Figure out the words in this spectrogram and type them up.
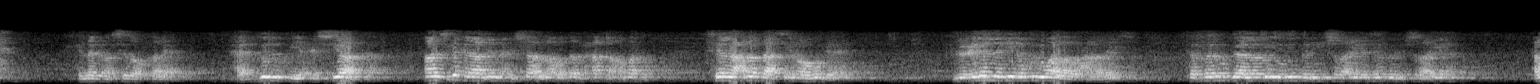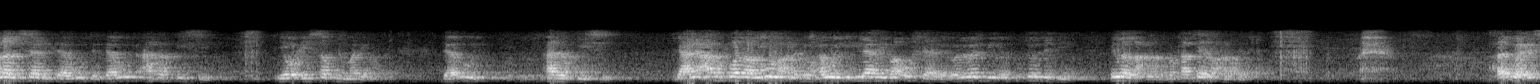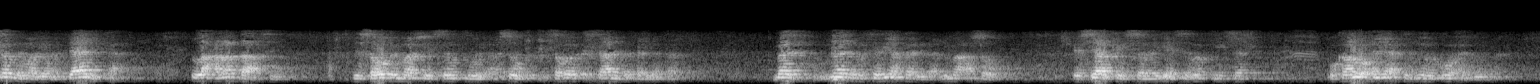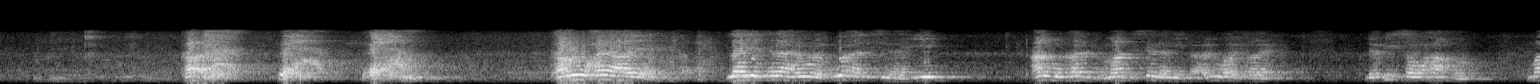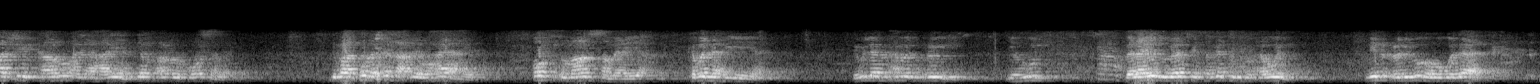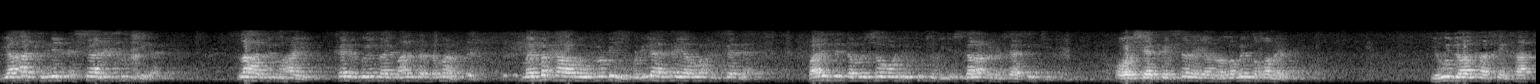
innagana sidoo kale xadgudubka iyo cisyaadka. Aan iska ilaalina insha allah waddada xaqa amarka. Si lacnadaasi inoogu dhicin lucina ladiina kuwii waa la lacnaday. Kafaruu gaaloobay min bani israaiila reer bani israaiila calaa lisaani daawuuda daawuud carabkiisii iyo ciisa bni maryam. Daawuud carabkiisii yani carabkoodaa lagu lacnaday waxaa weeye ilaahay baa u sheegay oo laba diin ku soo dejiyey in la lacnado markaasay lacnaday ciisa bni maryam daalika lacnadaasi bisababi maa shay sababti wey casow bisabab cisyaaniba ka dhigantaa maad maada masariyan ka dhiga lima casow cisyaankay sameeyeen sababtiisa wakaanu waxay kaanuu waxay ahaayeen laa yatanaahawna kuwa aan isnahiyin can munkari xumaan iska nahiyin facluhu ay faleen. Labisa waxaa xun maa shay kaanuu ay ahaayeen yafcaluuna kuwa sameey dhibaatada ka dhacday waxay ahayd qof xumaan sameeya kama nahiyayaan nabilahi maxamed wuxuu yidhi yahuud balaayadu meeshay kaga timid waxaa weeye nin culimo oo wadaad yaa arki nin cisyaani ku jira. La hadli mahayo kana goyn maayo oo sheekaysanayaan oo la mid noqonaya yahuuddu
